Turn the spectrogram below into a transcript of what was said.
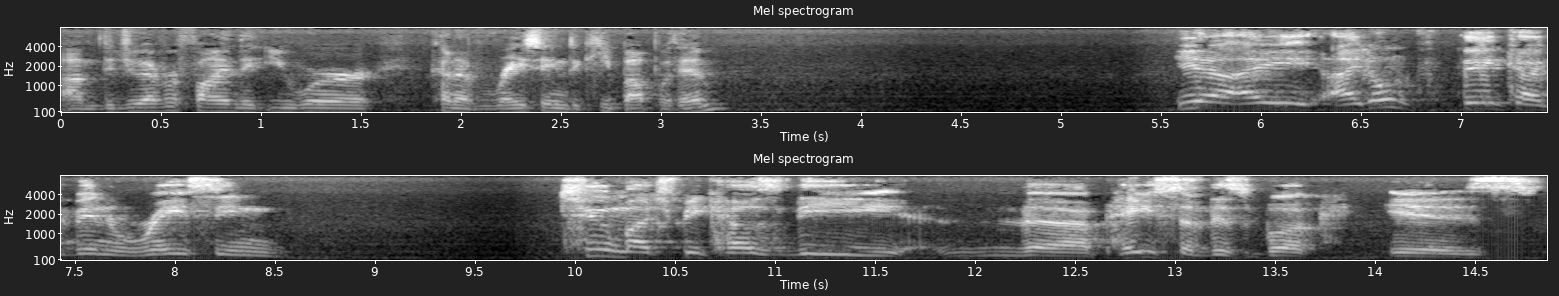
Um, did you ever find that you were kind of racing to keep up with him? Yeah, I I don't think I've been racing too much because the the pace of this book is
